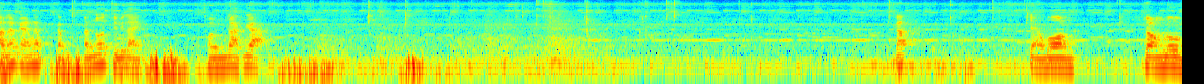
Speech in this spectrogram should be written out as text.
ข้าวแล้วกันครับ กับตาโนตสิวิไลคนยากยากครับแจ่วบอง จองลม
